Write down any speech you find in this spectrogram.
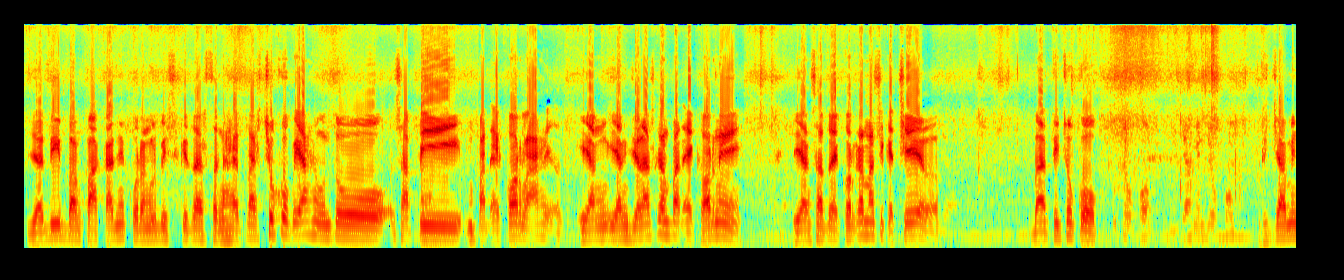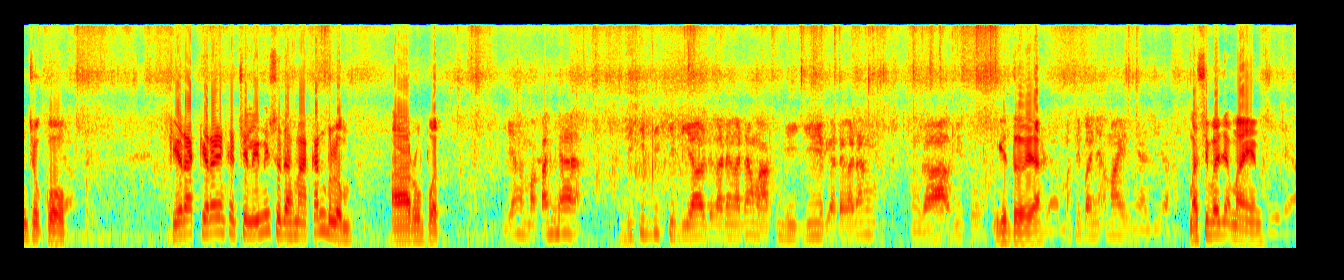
Jadi bang pakannya kurang lebih sekitar setengah hektar cukup ya untuk sapi empat ekor lah. Yang yang jelas kan empat ekor nih. Yang satu ekor kan masih kecil. Berarti cukup. Cukup, dijamin cukup. Dijamin cukup. Kira-kira yang kecil ini sudah makan belum uh, rumput? Ya makanya dikit-dikit dia kadang-kadang gigit, kadang-kadang enggak gitu. Gitu ya. Ya, masih banyak mainnya dia. Masih banyak main. Iya.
